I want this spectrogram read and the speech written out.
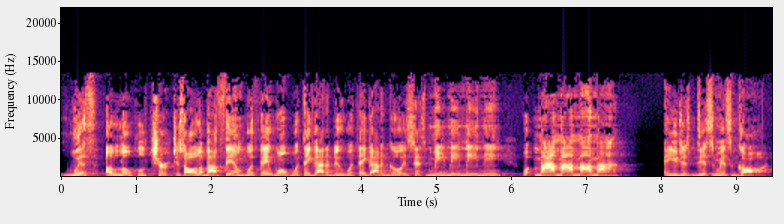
with a local church. It's all about them, what they want, what they got to do, what they got to go. It's just me, me, me, me, what my, my, my, my, and you just dismiss God.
